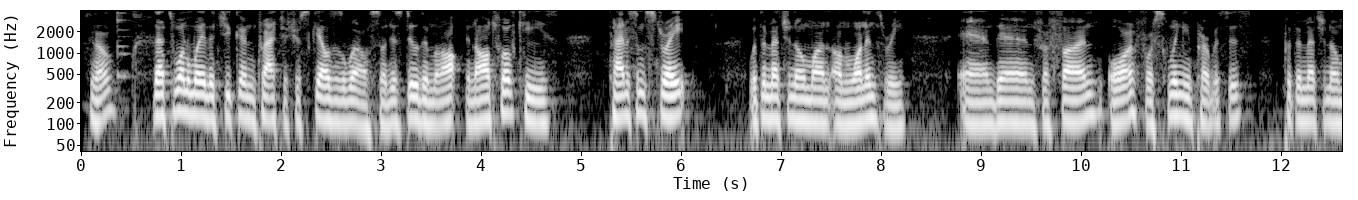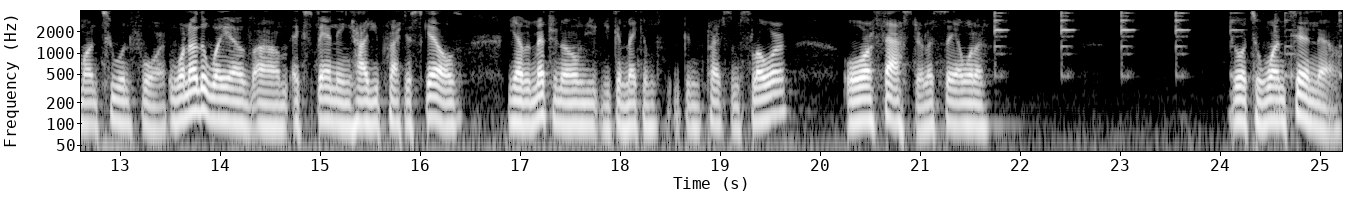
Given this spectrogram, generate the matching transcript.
You know, that's one way that you can practice your scales as well. So just do them in all, in all 12 keys, practice them straight with the metronome on, on one and three. And then for fun or for swinging purposes, put the metronome on two and four. One other way of um, expanding how you practice scales, you have a metronome, you, you can make them, you can practice them slower or faster. Let's say I want to go to 110 now.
